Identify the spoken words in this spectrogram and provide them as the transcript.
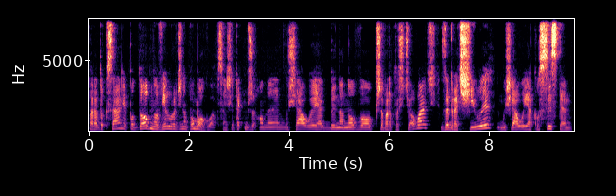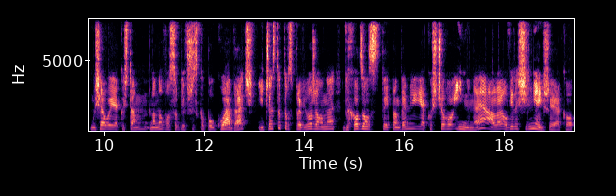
paradoksalnie podobno wielu rodzinom pomogła. W sensie takim, że one musiały jakby na nowo przewartościować, zebrać siły, musiały jako system, musiały jakoś tam na nowo sobie wszystko poukładać i często to sprawiło, że one wychodzą z tej pandemii jakościowo inne, ale o wiele silniejsze jako,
